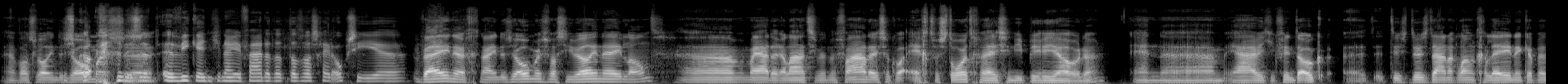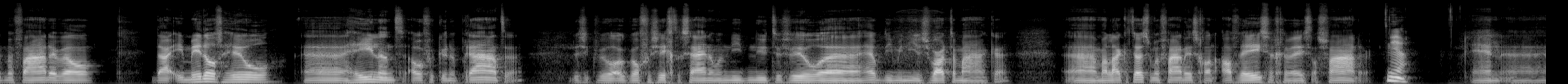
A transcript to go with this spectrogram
Hij was wel in de dus zomers. dus het, een weekendje naar je vader, dat, dat was geen optie. Uh... Weinig. Nou, in de zomers was hij wel in Nederland. Uh, maar ja, de relatie met mijn vader is ook wel echt verstoord geweest in die periode. En uh, ja, weet je, ik vind het ook, het is dusdanig lang geleden. Ik heb met mijn vader wel daar inmiddels heel uh, helend over kunnen praten. Dus ik wil ook wel voorzichtig zijn om hem niet nu te veel op die manier zwart te maken. Uh, maar laat ik het zeggen, mijn vader is gewoon afwezig geweest als vader. Ja. En, uh,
